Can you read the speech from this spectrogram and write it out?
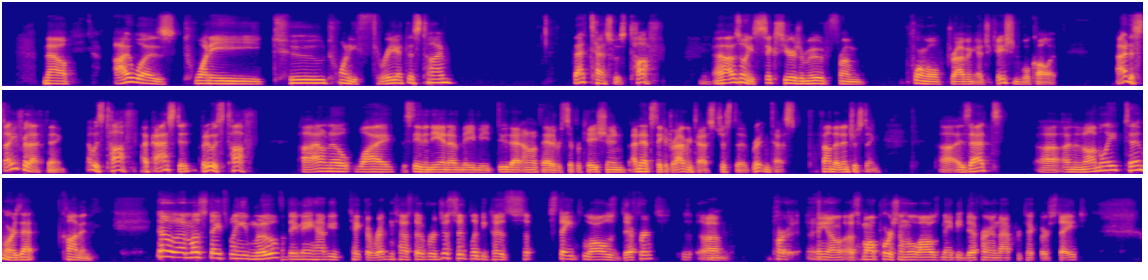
Now, I was 22, 23 at this time. That test was tough. And I was only six years removed from formal driving education, we'll call it. I had to study for that thing. That was tough. I passed it, but it was tough. Uh, I don't know why the state of Indiana made me do that. I don't know if they had a reciprocation. I didn't have to take a driving test, just a written test. I found that interesting. Uh, is that uh, an anomaly, Tim, or is that common? No, uh, most states, when you move, they may have you take the written test over just simply because state law is different. Mm. Part, you know, a small portion of the laws may be different in that particular state.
